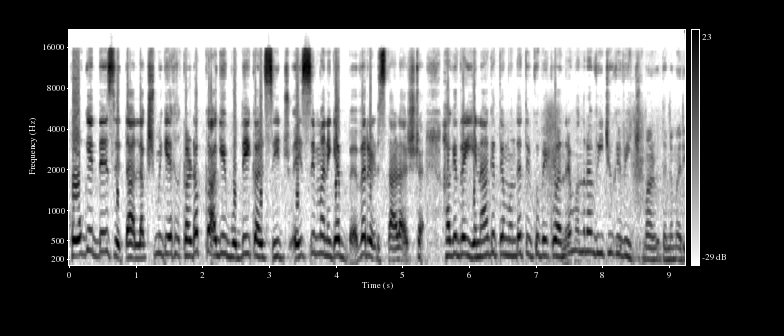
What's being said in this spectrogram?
ಹೋಗಿದ್ದೆ ಸಿದ್ಧ. ಲಕ್ಷ್ಮಿಗೆ ಖಡಕ್ಕಾಗಿ ಬುದ್ಧಿ ಕಳಿಸಿ ಜಯಸಿಂಹನಿಗೆ ಬೆವರಿಡಿಸ್ತಾಳೆ ಅಷ್ಟೇ. ಹಾಗಿದ್ರೆ ಏನಾಗುತ್ತೆ ಮುಂದೆ ತಿಳ್ಕೊಬೇಕು ಅಂದರೆ ಮುಂದಿನ ವಿಡಿಯೋಗೆ ವೀಚ್ ಮಾಡೋದನ್ನು ಮರಿ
